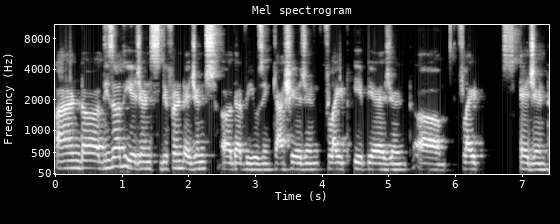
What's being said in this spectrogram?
And uh, these are the agents different agents uh, that we're using cache agent flight api agent uh, flight agent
